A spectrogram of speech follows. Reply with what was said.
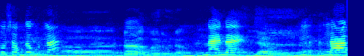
तो शब्द कुठला आहे? नाही नाही. लहान.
